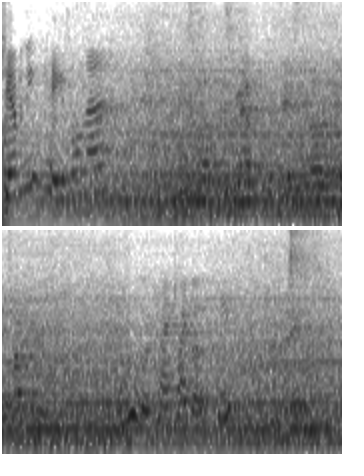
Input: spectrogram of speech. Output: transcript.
Do you have any hazelnut? Hazelnut, Ooh, can I try both, please?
